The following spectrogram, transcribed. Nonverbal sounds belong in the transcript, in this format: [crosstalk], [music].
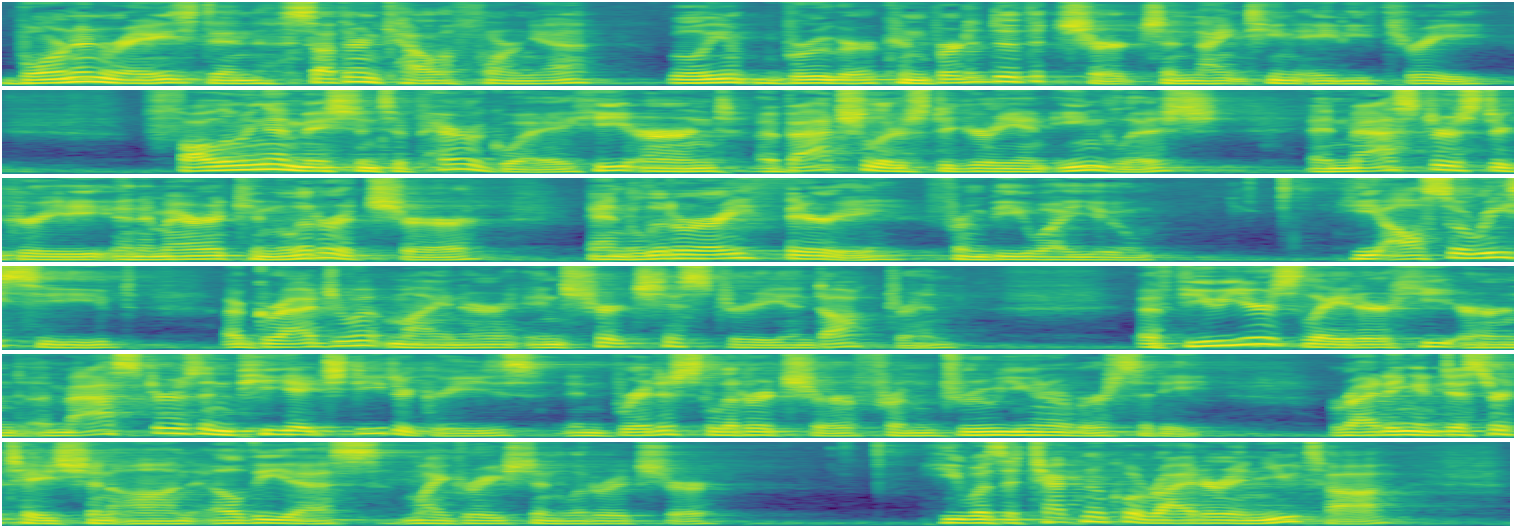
Born and raised in Southern California, William Brugger converted to the church in 1983. Following a mission to Paraguay, he earned a bachelor's degree in English and master's degree in American literature and literary theory from BYU. He also received a graduate minor in church history and doctrine. A few years later, he earned a master's and PhD degrees in British literature from Drew University, writing a dissertation on LDS migration literature. He was a technical writer in Utah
